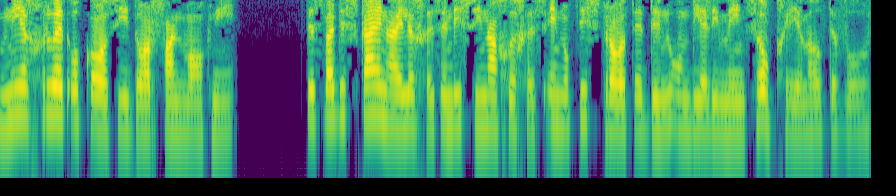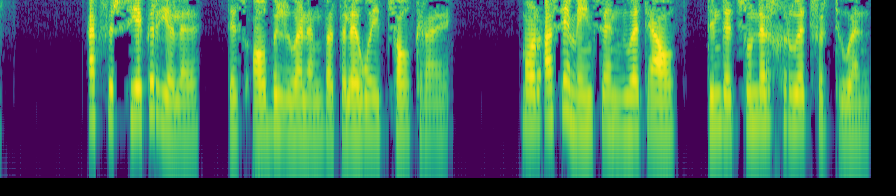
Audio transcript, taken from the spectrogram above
moet jy een groot occasie daarvan maak nie. Dis wat die skynheilig is in die synagoges en op die straten doen om die die mense opgehemel te worden. Ik verzeker jullie, dis al beloning wat hulle ooit sal kry. Maar als je mensen in nood help, doen dit zonder groot vertoon.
